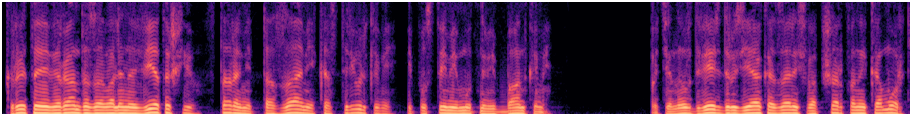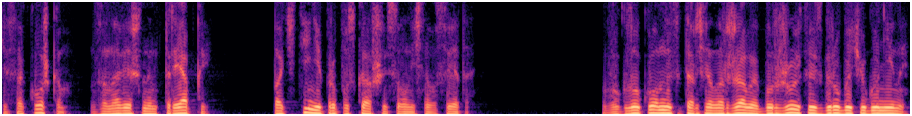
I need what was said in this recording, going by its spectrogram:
Крытая веранда завалена ветошью, старыми тазами, кастрюльками и пустыми мутными банками. Потянув дверь, друзья оказались в обшарпанной коморке с окошком, занавешенным тряпкой, почти не пропускавшей солнечного света. В углу комнаты торчала ржавая буржуйка из грубой чугунины.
